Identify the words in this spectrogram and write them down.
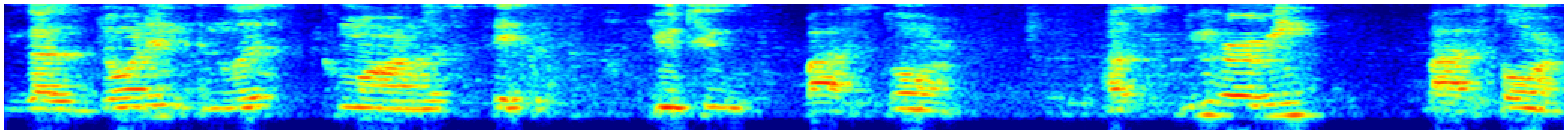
You guys are joining and let's, come on, let's take this YouTube by storm. Us, you heard me, by storm.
